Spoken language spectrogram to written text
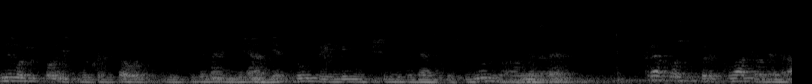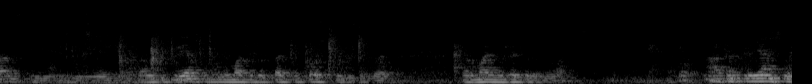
вони можуть повністю використовувати собі ці земельні ділянки. Є труби і лінії, які ще йдуть Радянського Союзу, але себе. Треба просто порядкувати один раз і, і але підприємство буде мати достатньо коштів, щоб нормально жити і розвиватися. А підприємство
